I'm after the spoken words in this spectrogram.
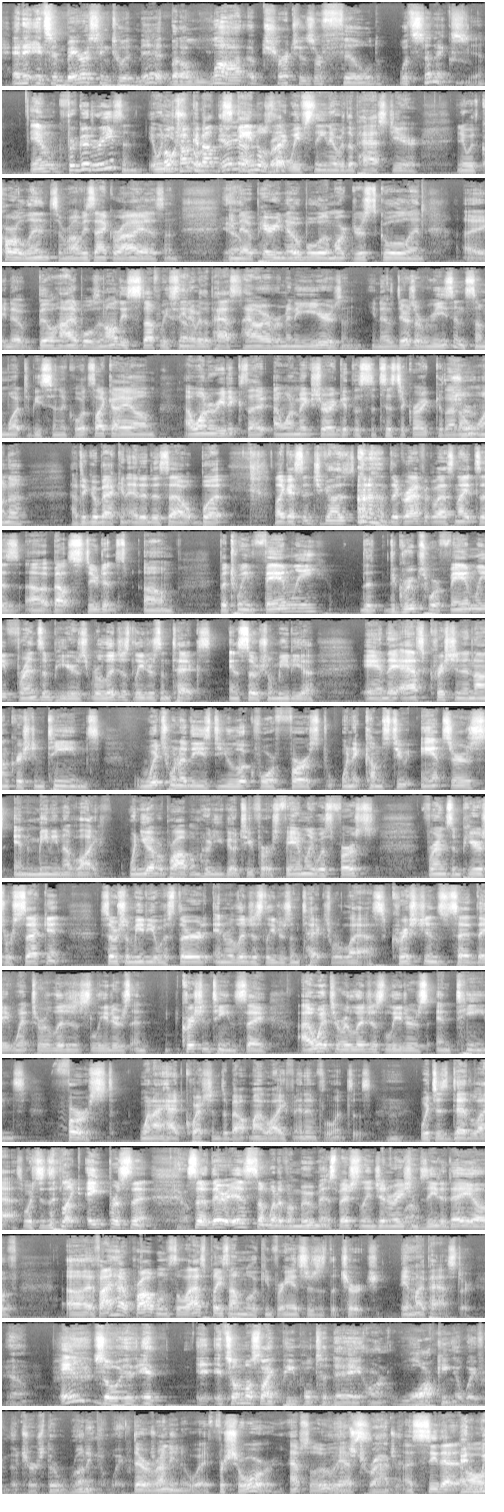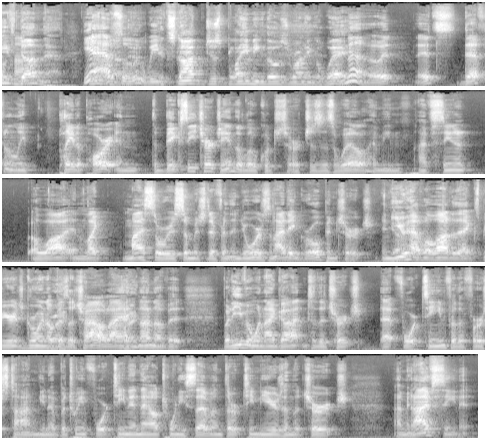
And it's embarrassing to admit, but a lot of churches are filled with cynics. Yeah. And for good reason. When Oh, you talk sure. about the Yeah, yeah, scandals right. that we've seen over the past year, you know, with Carl Lentz and Ravi Zacharias and, Yeah. you know, Perry Noble and Mark Driscoll and, uh, you know, Bill Hybels and all these stuff we've seen Yeah. over the past however many years. And, you know, there's a reason somewhat to be cynical. It's like I, um, I want to read it because I, I want to make sure I get the statistic right because I Sure. don't want to have to go back and edit this out. But like I sent you guys, the graphic last night says uh, about students um, between family, the, the groups were family, friends and peers, religious leaders and texts, and social media. And they asked Christian and non Christian teens, which one of these do you look for first when it comes to answers and meaning of life? When you have a problem, who do you go to first? Family was first, friends and peers were second, social media was third, and religious leaders and texts were last. Christians said they went to religious leaders, and Christian teens say, I went to religious leaders and teens first when I had questions about my life and influences, which is dead last, which is like 8%. So there is somewhat of a movement, especially in Generation Z today, of uh, if I have problems, the last place I'm looking for answers is the church and my pastor. Yeah. And So it, it it- it's almost like people today aren't walking away from the church; they're running away. From they're running away for sure. Absolutely. That's I s- tragic. I see that and all we've the time. done that. Yeah, We've absolutely. that. It's not just blaming those running away. No, it it's definitely played a part in the Big C church and the local churches as well. I mean, I've seen it a lot, and like my story is so much different than yours, and I didn't grow up in church, and you have a lot of that experience growing up Right. as a child. I had Right. none of it, but even when I got into the church at 14 for the first time, you know, between 14 and now 27, 13 years in the church, I mean, I've seen it.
